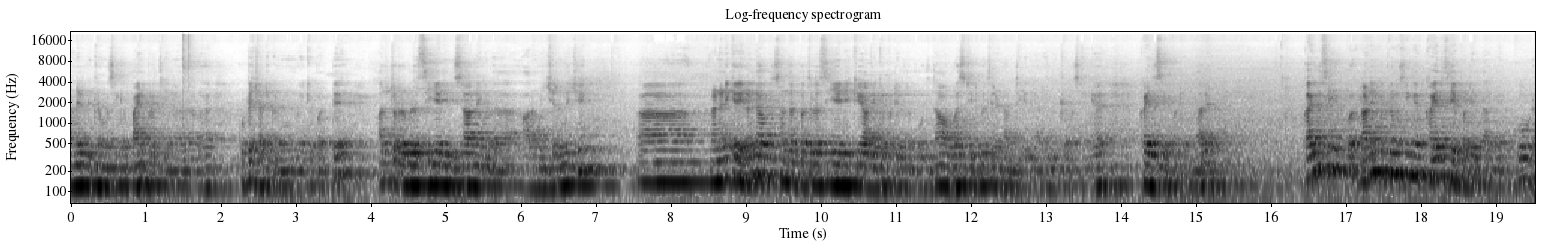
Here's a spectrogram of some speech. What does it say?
ரணில் விக்ரமசிங்க பயன்படுத்தியதாக குற்றச்சாட்டுகள் முன்வைக்கப்பட்டு அது தொடர்பில் சிஐடி விசாரணைகளை ஆரம்பிச்சிருந்துச்சு. நான் நினைக்கிறேன் இரண்டாவது சந்தர்ப்பத்தில் சிஐடிக்கு அழைக்கப்பட்டிருந்த போது தான் ஆகஸ்ட் இருபத்தி ரெண்டாம் தேதி ரணில் விக்ரமசிங்க கைது செய்யப்பட்டிருந்தார். கைது செய்ய ரணில் விக்ரமசிங்க கைது செய்யப்பட்டிருந்தாங்க. கூட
